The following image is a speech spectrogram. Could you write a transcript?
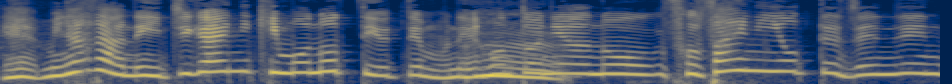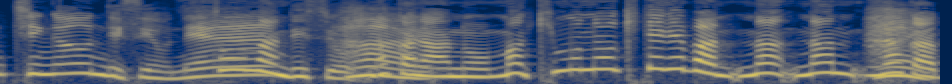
ね、皆さんね一概に着物って言ってもね、うん、本当にあの素材によって全然違うんですよね。そうなんですよ、はい、だからあの、まあ、着物を着てればなななんか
